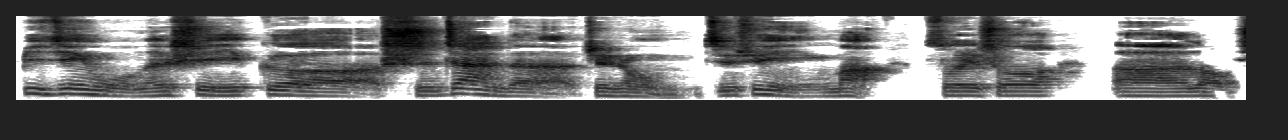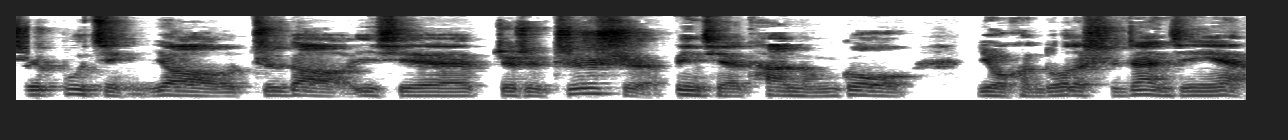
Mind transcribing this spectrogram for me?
毕竟我们是一个实战的这种集训营嘛，所以说，呃，老师不仅要知道一些就是知识，并且他能够有很多的实战经验。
